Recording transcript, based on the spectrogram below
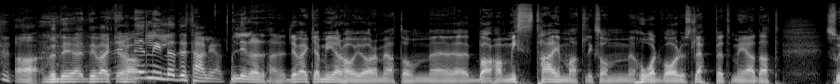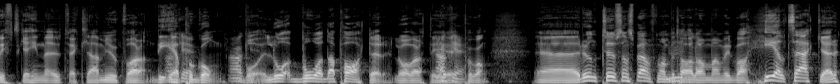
ja, men det, det verkar ha... Den lilla detaljen. Lilla detaljen. Det verkar mer ha att göra med att de eh, bara har misstajmat liksom, hårdvarusläppet med att Swift ska hinna utveckla mjukvaran. Det är Okej. på gång. Lo- båda parter lovar att det är Okej. på gång. Eh, runt tusen spänn får man betala om man vill vara helt säker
